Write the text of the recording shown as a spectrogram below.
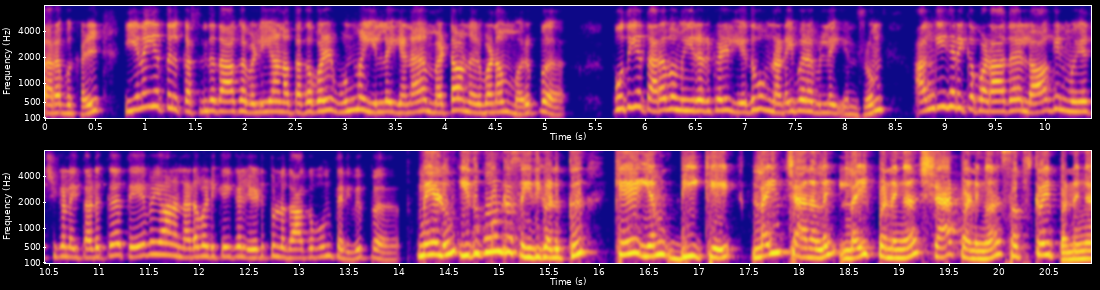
தரவுகள் இணையத்தில் கசிந்ததாக வெளியான தகவல் உண்மை இல்லை என மெட்டா நிறுவனம் மறுப்பு. புதிய தரவு மீறல்கள் எதுவும் நடைபெறவில்லை என்றும் அங்கீகரிக்கப்படாத லாகின் முயற்சிகளை தடுக்க தேவையான நடவடிக்கைகள் எடுத்துள்ளதாகவும் தெரிவிப்பு. மேலும் இதுபோன்ற செய்திகளுக்கு K M D K live சேனலை லைக் பண்ணுங்க ஷேர் பண்ணுங்க சப்ஸ்கிரைப் பண்ணுங்க.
